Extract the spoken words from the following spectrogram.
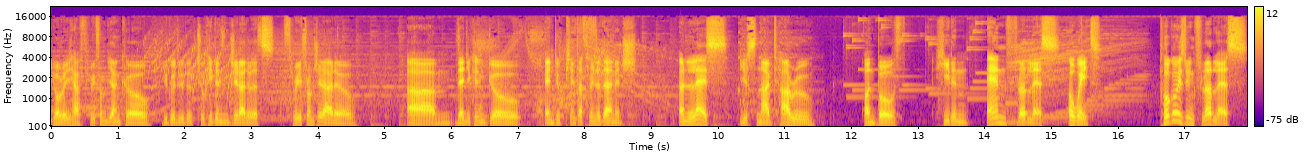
you already have three from Bianco. You go do the two hidden Gelato. That's three from Gelato. Um, then you can go and do Pianta 300 damage, unless you sniped Haru on both hidden and floodless. Oh wait, Pogo is doing floodless.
